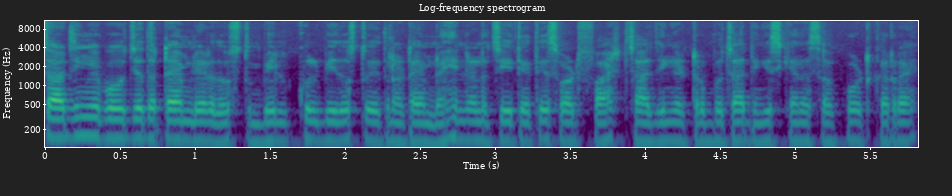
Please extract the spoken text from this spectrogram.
चार्जिंग में बहुत ज़्यादा टाइम ले रहा है दोस्तों। बिल्कुल भी दोस्तों, इतना टाइम नहीं लेना चाहिए। तैतीस वाट फास्ट चार्जिंग है ट्रबो चार्जिंग इसके अंदर सपोर्ट कर रहा है।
